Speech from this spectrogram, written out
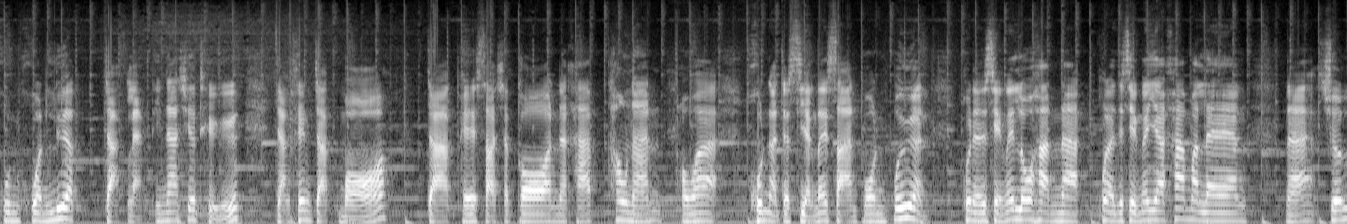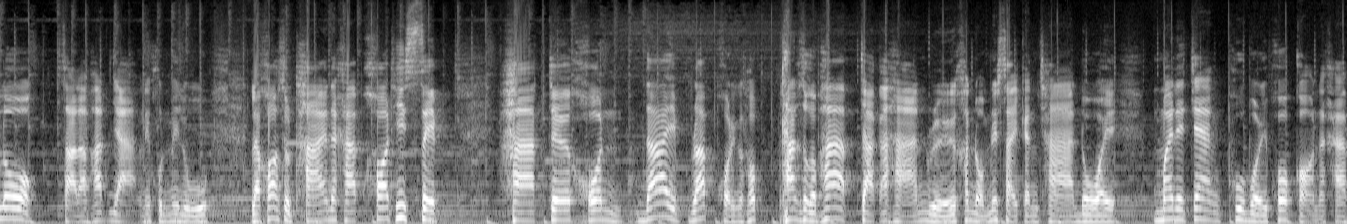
คุณควรเลือก จากแหล่งที่น่าเชื่อถือ อย่างเช่นจากหมอจากเภสัชกรนะครับ เท่านั้นเพราะว่าคุณอาจจะเสี่ยงได้สารปนเปื้อน คุณอาจจะเสี่ยงได้โลหะหนัก คุณอาจจะเสี่ยงได้ยาฆ่าแมลงนะเชื้อโรคสารพัดอย่างที่คุณไม่รู้ แล้วข้อสุดท้ายนะครับ ข้อที่ 10 หากเจอคนได้รับผลกระทบทางสุขภาพจากอาหารหรือขนมที่ใส่กัญชาโดยไม่ได้แจ้งผู้บริโภคก่อนนะครับ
